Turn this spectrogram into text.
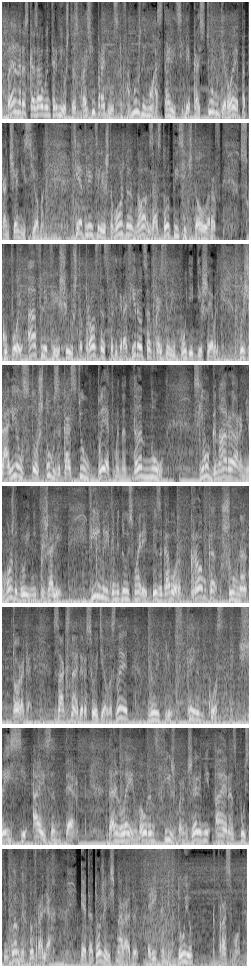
Бен рассказал в интервью, что спросил продюсеров, а можно ему оставить себе костюм героя по окончании съемок. Те ответили, что можно, но за 100 тысяч долларов. Скупой Аффлек решил, что просто сфотографироваться в костюме будет дешевле. Пожалел 100 штук за костюм Бэтмена. Да ну! С его гонорарами можно было и не пожалеть. Фильм рекомендую смотреть без оговорок. Громко, шумно, дорого. Зак Снайдер свое дело знает. Ну и плюс. Кевин Костнер, Джесси Айзенберг, Дан Лейн, Лоуренс Фишборн, Джереми Айронс. Пусть не в главных, но в ролях. Это тоже весьма радует. Рекомендую к просмотру.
